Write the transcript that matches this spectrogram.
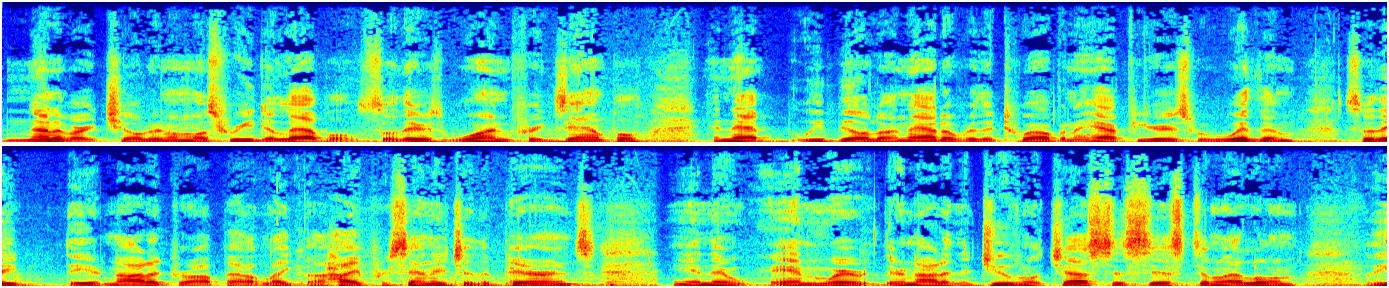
none of our children almost read a level. So there's one, for example, and that we build on that over the 12 and a half years we're with them. So they, they are not a dropout like a high percentage of the parents, and they're and where they're not in the juvenile justice system, let alone the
